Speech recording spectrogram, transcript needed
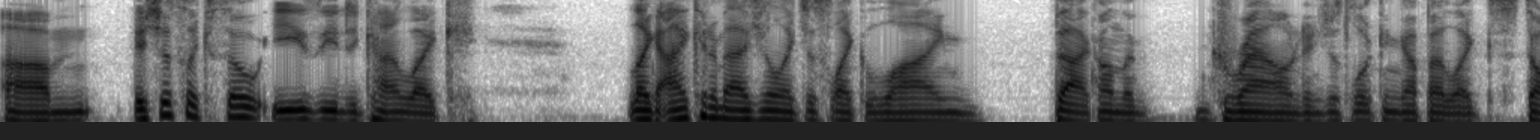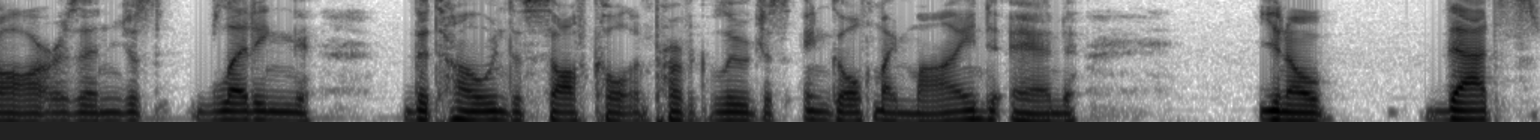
Um, it's just like so easy to kind of like, like I can imagine like just like lying back on the ground and just looking up at like stars and just letting the tones of Softcult and perfect blue just engulf my mind. And you know that's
